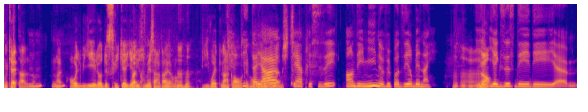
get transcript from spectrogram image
OK. totale. là. Mhm, mhm. Ouais. Ah ouais, lui, il est là depuis qu'il y a Ouais. des humains sur la Terre. là. Puis il va être là encore d'ailleurs, je tiens à préciser, endémie ne veut pas dire bénin. Il, Non. il existe des, des, euh,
